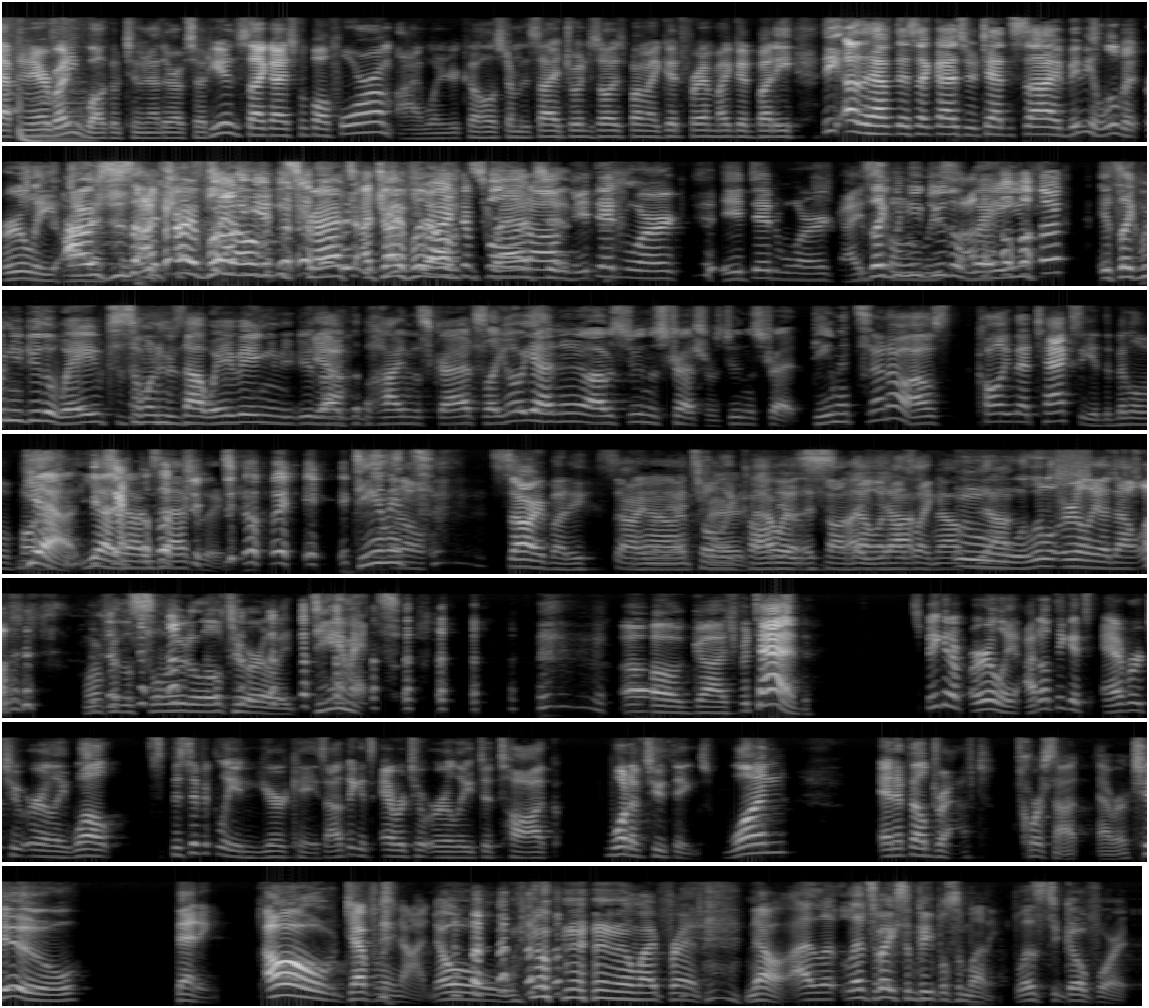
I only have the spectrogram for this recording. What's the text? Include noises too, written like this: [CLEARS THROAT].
happening, everybody? Welcome to another episode here, the Desai Guys Football Forum. I'm one of your co-hosts on the side, joined as always by my good friend, my good buddy, the other half of the Desai Guys are at the side, maybe a little bit early. I was just, I tried to play it off from [LAUGHS] scratch. I tried to play it off from scratch. It, it didn't work. It didn't work. I it's like when you do the wave. [LAUGHS] It's like when you do the wave to someone who's not waving, and you do Yeah. like the behind the scratch. Like, oh yeah, no, no, I was doing the stretch. I was doing the stretch. Damn it. no, no, I was calling that taxi in the middle of a park. Yeah, yeah, [LAUGHS] no, That's what you're exactly. Damn it. So, sorry, buddy. Sorry, No, buddy. I totally fair. called That was- I- uh, that one. I was like, no, ooh, yeah. a little early on that one. [LAUGHS] Went for the salute a little too early. [LAUGHS] Damn it. oh gosh. But Tad, speaking of early, I don't think it's ever too early. Well, specifically in your case, I don't think it's ever too early to talk one of two things. One, NFL draft. Of course not. Ever. Two, betting. Oh, definitely not. No, [LAUGHS] no, no, no, no, my friend. No, I, let, let's make some people some money. Let's go for it.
